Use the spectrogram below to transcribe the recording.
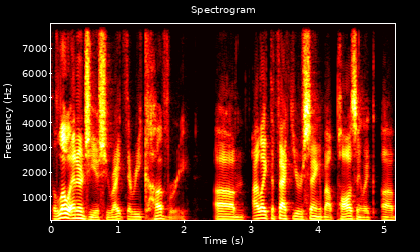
the low energy issue, right? The recovery. Um, I like the fact you were saying about pausing. Like, uh,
